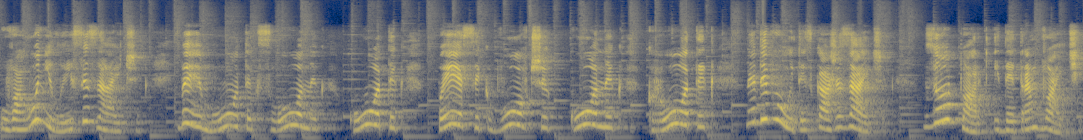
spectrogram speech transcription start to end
У вагоні лисий зайчик, бегемотик, слоник, котик, песик, вовчик, коник, кротик. Не дивуйтесь, каже зайчик. В зоопарк іде трамвайчик.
